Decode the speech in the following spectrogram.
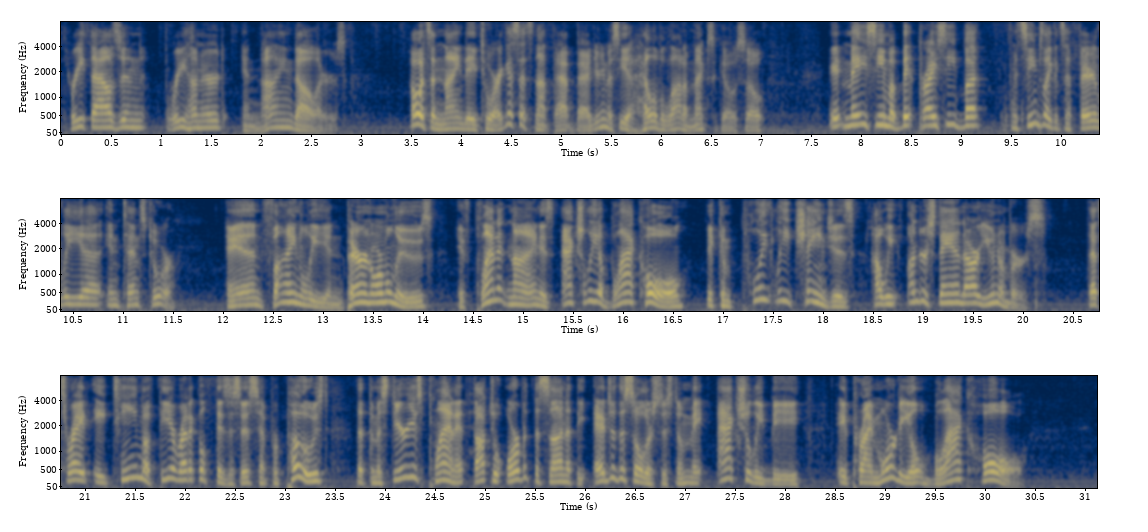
$3,309. Oh, it's a nine day tour. I guess that's not that bad. You're going to see a hell of a lot of Mexico, so it may seem a bit pricey, but it seems like it's a fairly uh, intense tour. And finally, in paranormal news, if Planet Nine is actually a black hole, it completely changes how we understand our universe. That's right, a team of theoretical physicists have proposed that the mysterious planet thought to orbit the sun at the edge of the solar system may actually be a primordial black hole.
